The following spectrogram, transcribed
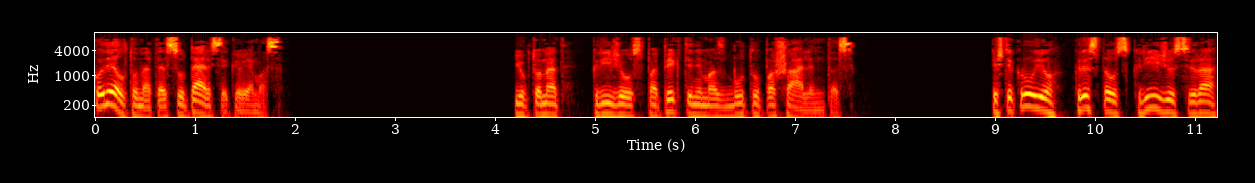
kodėl tuomet esu persekiojamas? Juk tuomet kryžiaus papiktinimas būtų pašalintas. Iš tikrųjų, Kristaus kryžius yra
